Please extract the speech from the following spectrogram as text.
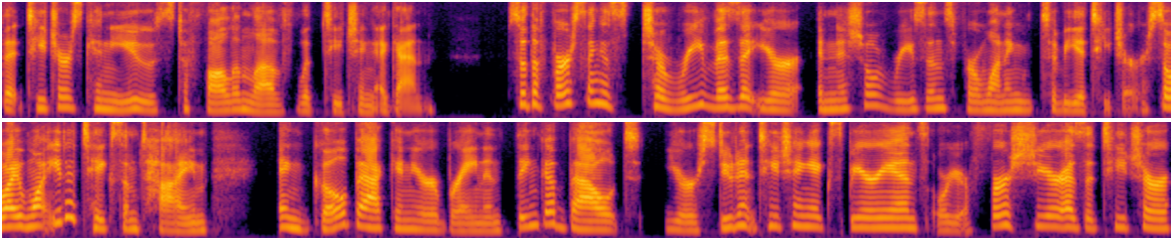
that teachers can use to fall in love with teaching again. So, the first thing is to revisit your initial reasons for wanting to be a teacher. So, I want you to take some time and go back in your brain and think about your student teaching experience or your first year as a teacher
